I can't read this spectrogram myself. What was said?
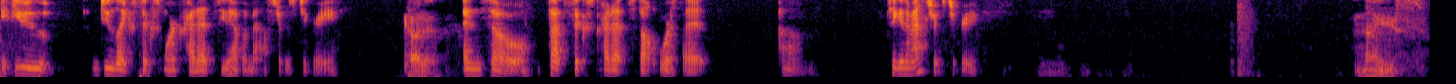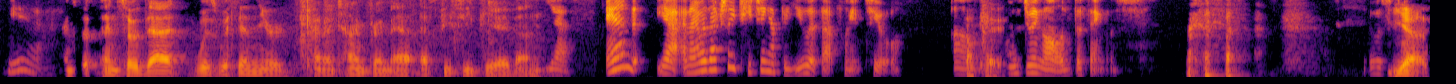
if you do like six more credits, you have a master's degree. Got it. And so that six credits felt worth it um, to get a master's degree. Nice. Yeah. And so and so that was within your kind of time frame at SPCPA then. Yes. And yeah, and I was actually teaching at the U at that point too. Um, okay. I was doing all of the things. it was fun. yes,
